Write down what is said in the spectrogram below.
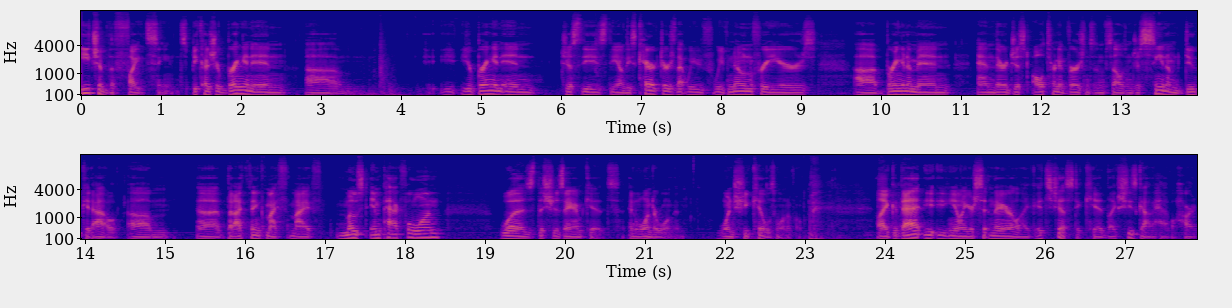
each of the fight scenes because you're bringing in um, you're bringing in just these you know these characters that we've we've known for years, uh, bringing them in and they're just alternate versions of themselves and just seeing them duke it out. Um, uh, but I think my my most impactful one was the Shazam kids and Wonder Woman when she kills one of them. Like that, you, you know, you're sitting there like it's just a kid. Like she's got to have a heart.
